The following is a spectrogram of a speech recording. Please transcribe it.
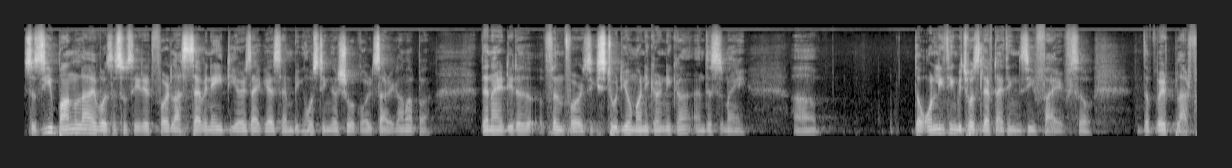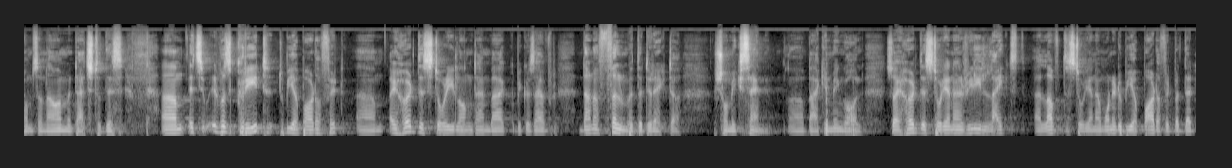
So Zee Bangla, I was associated for last seven, eight years, I guess. I'm being hosting a show called Saregamapa. Then I did a film for Zee Studio, Manikarnika, and this is my uh, the only thing which was left, I think, ZEE5. So the web platform. So now I'm attached to this. Um, it was great to be a part of it. Um, I heard this story a long time back because I've done a film with the director, Shomik Sen, uh, back in Bengal. So I heard this story and I really liked, I loved the story and I wanted to be a part of it. But that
